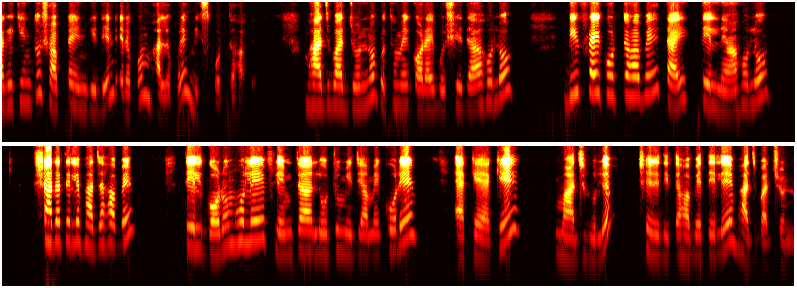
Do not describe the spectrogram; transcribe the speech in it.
আগে কিন্তু সবটা ইনগ্রিডিয়েন্ট এরকম ভালো করে মিক্স করতে হবে। ভাজবার জন্য প্রথমে কড়াই বসিয়ে দেওয়া হলো ডিপ ফ্রাই করতে হবে, তাই তেল নেওয়া হলো। সাদা তেলে ভাজা হবে, তেল গরম হলে ফ্লেমটা লো টু মিডিয়ামে করে একে একে মাছগুলো ছেড়ে দিতে হবে তেলে ভাজবার জন্য।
